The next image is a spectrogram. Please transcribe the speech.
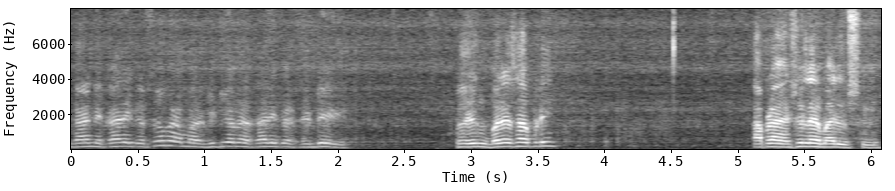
ગાડી કારીગર શું ભાઈ અમારી વીડિયો કારીગર છે બે ઇંગ ભરે છે આપણી આપણે અહીં સિલાઈ માર્યું છે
